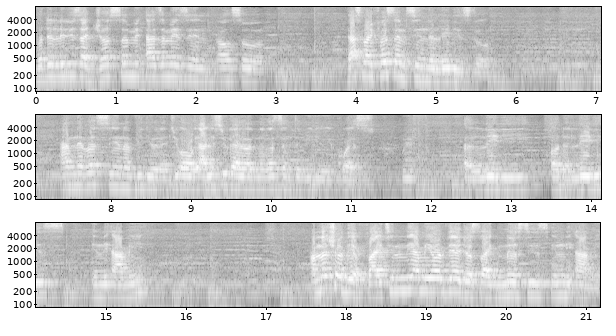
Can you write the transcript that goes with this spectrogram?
But the ladies are just as amazing also. That's my first time seeing the ladies though. I've never seen a video that you, or at least you guys have never sent a video request with a lady or the ladies in the army. I'm not sure if they're fighting in the army or if they're just like nurses in the army.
